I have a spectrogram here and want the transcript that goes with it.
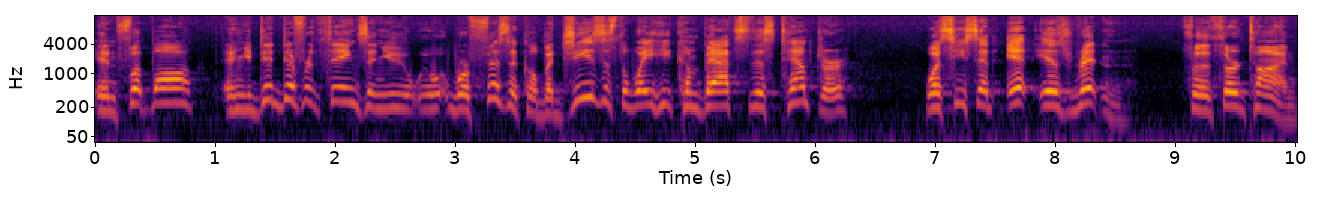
in football and you did different things and you were physical. But Jesus, the way he combats this tempter was he said, It is written for the third time.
